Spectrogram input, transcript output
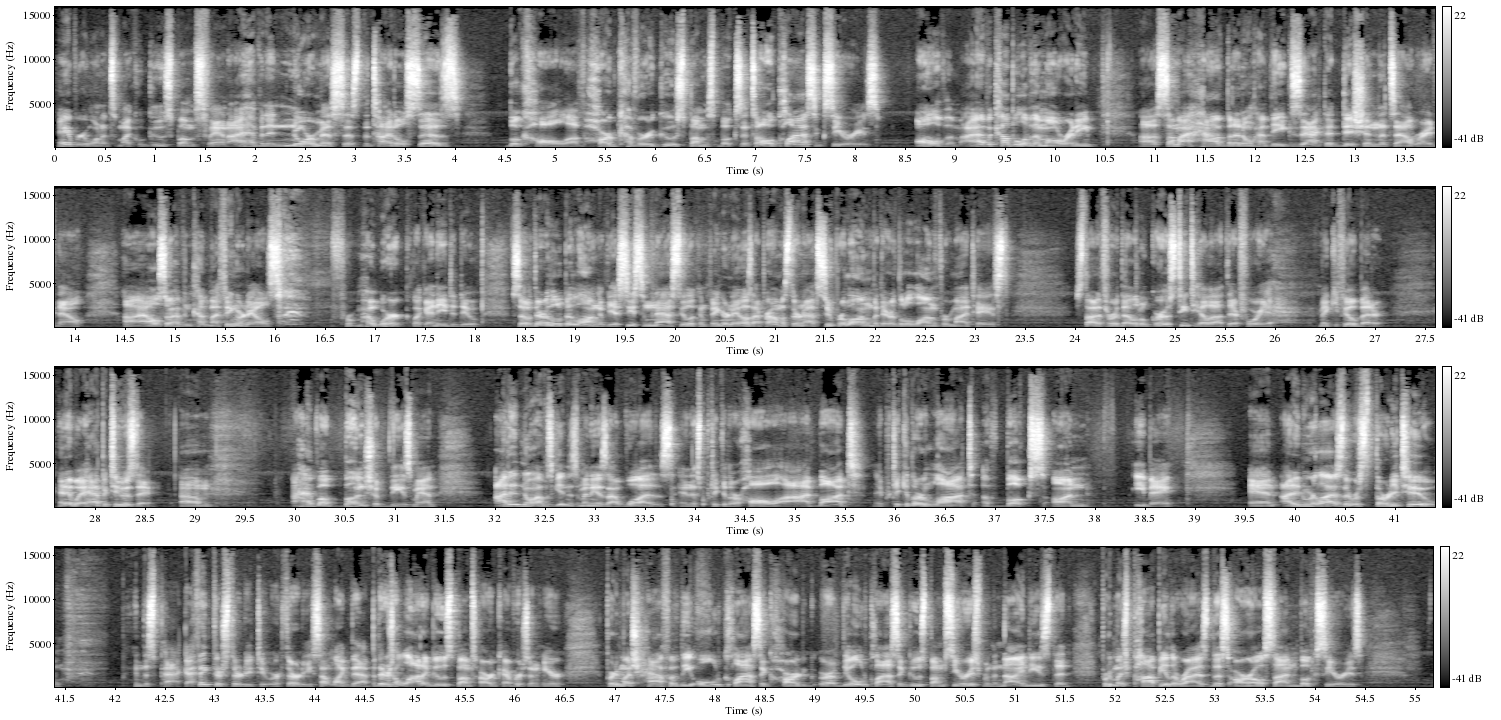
Hey everyone, it's Michael Goosebumps fan. I have an enormous, as the title says, book haul of hardcover Goosebumps books. It's all classic series. All of them. I have a couple of them already. Uh, some I have, but I don't have the exact edition that's out right now. Uh, I also haven't cut my fingernails for my work like I need to do. So they're a little bit long. If you see some nasty looking fingernails, I promise they're not super long, but they're a little long for my taste. Just thought I'd throw that little gross detail out there for you. Make you feel better. Anyway, happy Tuesday. Um, I have a bunch of these, man. I didn't know I was getting as many as I was in this particular haul. I bought a particular lot of books on eBay, and I didn't realize there was 32 in this pack. I think there's 32 or 30, something like that. But there's a lot of Goosebumps hardcovers in here. Pretty much half of the old classic hard or the old classic Goosebumps series from the 90s that pretty much popularized this R.L. Stine book series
